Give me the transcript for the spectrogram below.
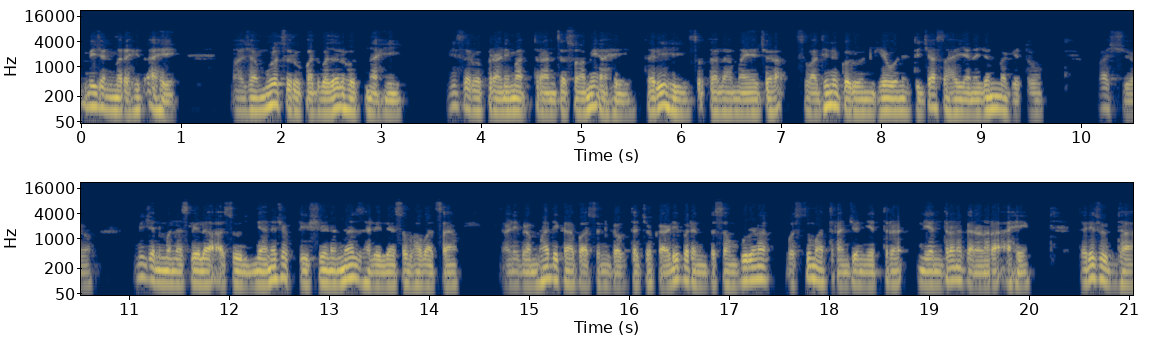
मी जन्मरहित आहे. माझ्या मूळ स्वरूपात बदल होत नाही. मी सर्व प्राणी मात्रांचा स्वामी आहे. तरीही स्वतःला मायेच्या स्वाधीन करून घेऊन तिच्या सहाय्याने जन्म घेतो. भाष्य मी जन्म नसलेला असून ज्ञानशक्ती क्षीण न झालेल्या स्वभावाचा आणि ब्रह्मादिकापासून गवताच्या काडीपर्यंत संपूर्ण वस्तुमात्रांचे नियंत्रण करणारा आहे. तरी सुद्धा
